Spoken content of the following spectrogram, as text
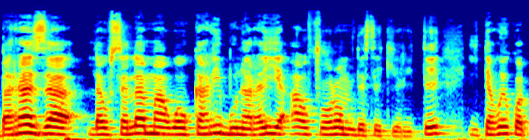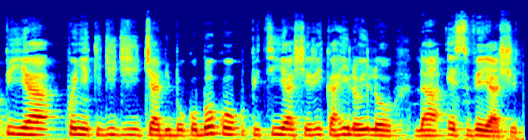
Baraza la usalama wa ukaribu na raia au forum de securite itawekwa pia kwenye kijiji cha Bibokoboko kupitia shirika hilo hilo la SVH.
